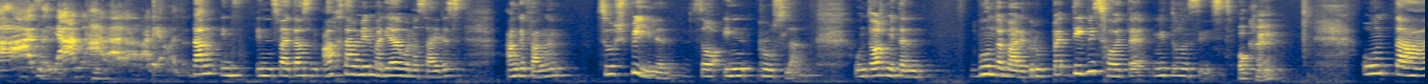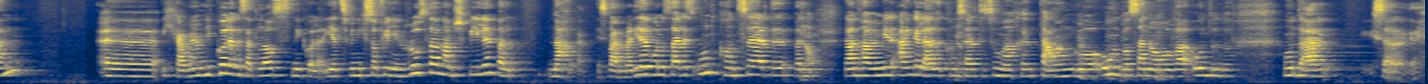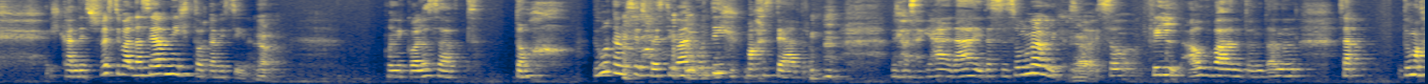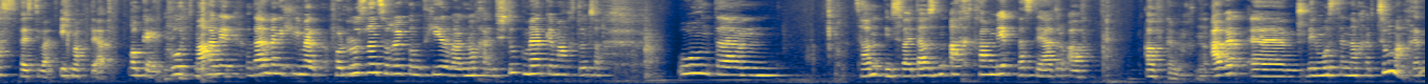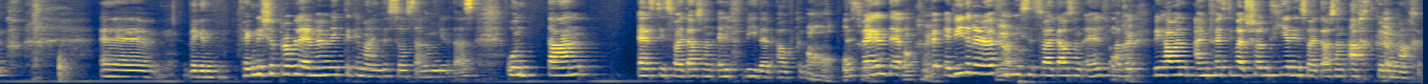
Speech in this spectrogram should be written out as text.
also, ja, Maria. Dann in, in 2008 haben wir Maria de Buenos Aires angefangen zu spielen, so in Russland. Und dort mit einer wunderbaren Gruppe, die bis heute mit uns ist. Okay. Und dann, äh, ich habe dem Nicola gesagt, los Nicola, jetzt bin ich so viel in Russland am Spielen, weil nach, es war Maria de Buenos Aires und Konzerte, weil Ja. dann haben wir eingeladen, Konzerte zu machen, Tango und Bossa Nova und und und. Und dann, ich sage, ich kann das Festival das Jahr nicht organisieren. Ja. Und Nicola sagt, doch, du organisierst Festival und ich mache das Theater. Und ich habe gesagt, ja, nein, das ist unmöglich. Ja. So, so viel Aufwand und dann, dann sagt, du machst Festival, ich mache Theater. Okay, gut, machen wir. Und dann bin ich immer von Russland zurück und hier war noch ein Stück mehr gemacht und so. Und ähm, dann in 2008 haben wir das Theater auf, aufgemacht. Ja. Aber ähm, wir mussten nachher zumachen, äh, wegen technischer Probleme mit der Gemeinde, so sagen wir das. Und dann erst in 2011 wieder aufgemacht. Oh, okay. Deswegen der Okay. Wiedereröffnung Ja. ist in 2011, aber Okay. wir haben ein Festival schon hier in 2008 können Ja. machen.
